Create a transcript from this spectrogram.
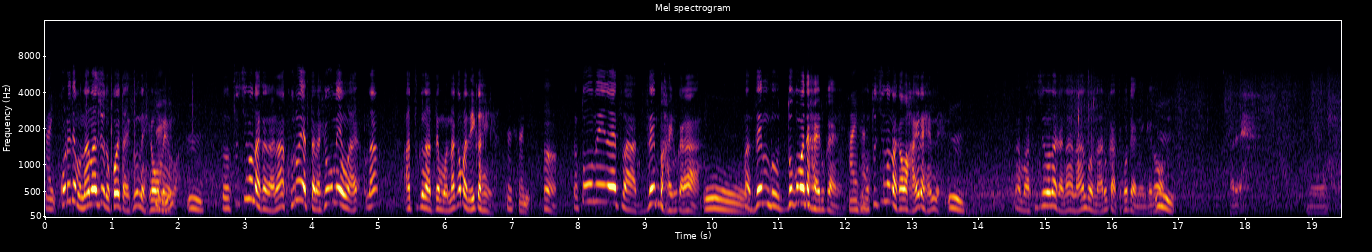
ん。はい。これでも70度超えたりするねん表面は、そうやねその土の中がな黒やったら表面はな熱くなっても中までいかへんや確かに。うん、透明なやつは全部入るから、まあ、全部どこまで入るかやねん、はいはい。もう土の中は入らへんねん。うん。まあまあ土の中な何度になるかってことやねんけど、うん。あれ。もう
